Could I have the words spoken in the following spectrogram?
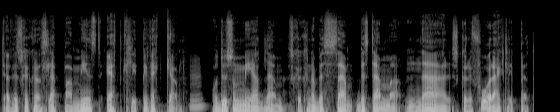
det är att vi ska kunna släppa minst ett klipp i veckan. Mm. Och du som medlem ska kunna bestäm- bestämma när ska du få det här klippet.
